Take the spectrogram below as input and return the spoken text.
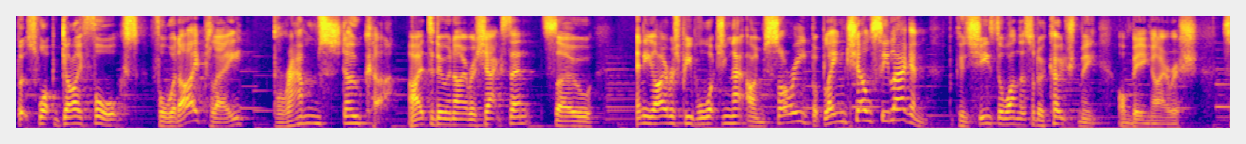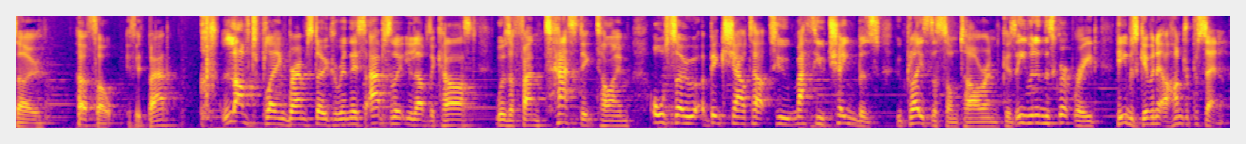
but swap Guy Fawkes for what I play, Bram Stoker. I had to do an Irish accent, so any Irish people watching that, I'm sorry, but blame Chelsea Lagan, because she's the one that sort of coached me on being Irish. So, her fault if it's bad. Loved playing Bram Stoker in this, absolutely loved the cast, was a fantastic time. Also, a big shout out to Matthew Chambers, who plays the Sontaran, because even in the script read, he was giving it 100%.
